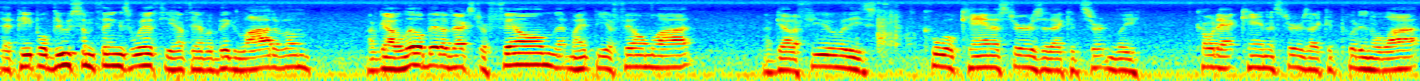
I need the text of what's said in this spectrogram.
that people do some things with. You have to have a big lot of them. I've got a little bit of extra film that might be a film lot. I've got a few of these cool canisters that I could certainly, Kodak canisters I could put in a lot.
